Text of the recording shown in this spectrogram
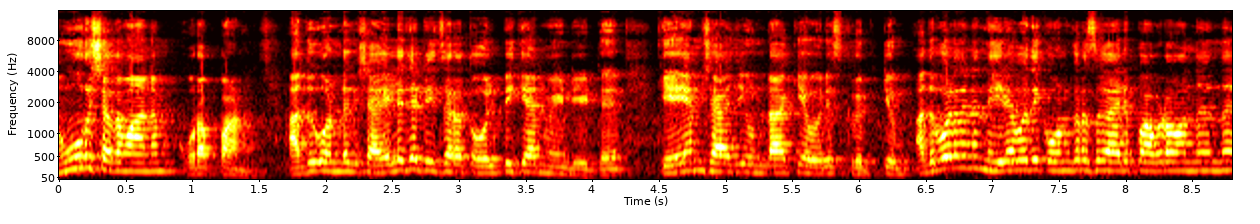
നൂറ് ശതമാനം ഉറപ്പാണ്. അതുകൊണ്ട് ശൈലജ ടീച്ചറെ തോൽപ്പിക്കാൻ വേണ്ടിയിട്ട് കെ എം ഷാജി ഉണ്ടാക്കിയ ഒരു സ്ക്രിപ്റ്റും അതുപോലെ തന്നെ നിരവധി കോൺഗ്രസ്സുകാർ ഇപ്പോൾ അവിടെ വന്ന് നിന്ന്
